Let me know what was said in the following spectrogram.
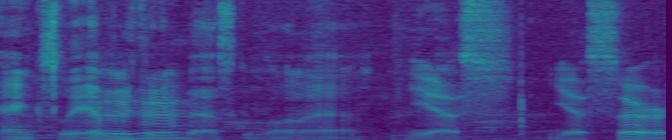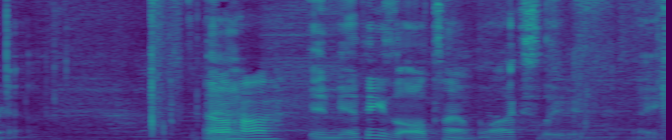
actually everything in basketball now. Yes, yes, sir. That- Uh huh. And I think he's the all-time blocks leader. Like,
